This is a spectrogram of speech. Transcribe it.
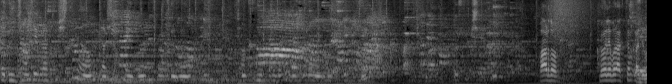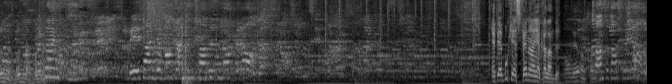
Kadın çantayı bırakmıştı ya. Çocuğun çantasını bırakıyor. Dur bir şey yapayım. Pardon. Böyle bıraktım. Hadi bununla, bununla, bununla. Bakar mısınız? Beyefendi hanımefendinin çantasından para aldı. Efe bu kez fena yakalandı. Ne oluyor hanımefendi? Çantadan parayı aldı.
